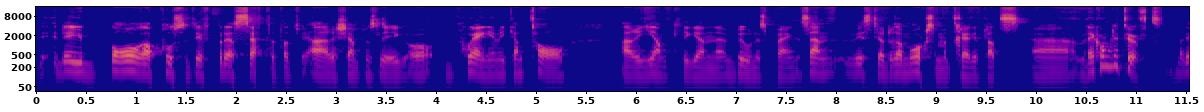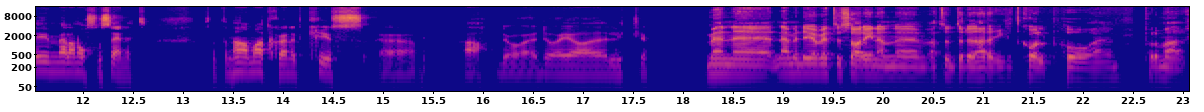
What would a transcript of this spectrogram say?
det, det är ju bara positivt på det sättet att vi är i Champions League och, och poängen vi kan ta är egentligen eh, bonuspoäng. Sen visst, jag drömmer också om en tredjeplats. Eh, men det kommer bli tufft. Men det är mellan oss och Zenit. Så att den här matchen, ett kryss, eh, ja, då, då är jag lycklig. Men, eh, nej, men jag vet du sa det innan eh, att du inte du hade riktigt koll på, eh, på de här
